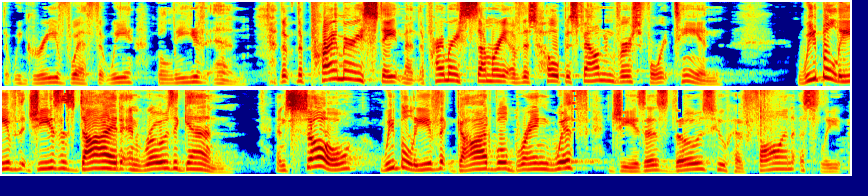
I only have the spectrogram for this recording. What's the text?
that we grieve with, that we believe in? The, the primary statement, the primary summary of this hope is found in verse 14. We believe that Jesus died and rose again. And so we believe that God will bring with Jesus those who have fallen asleep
